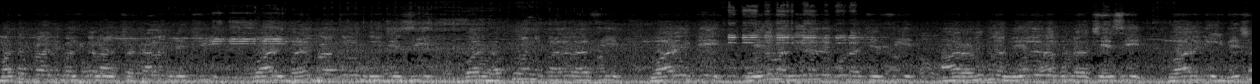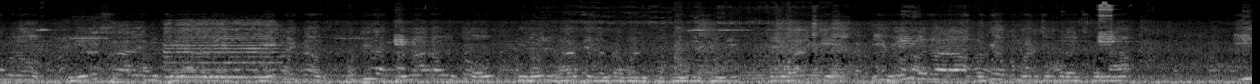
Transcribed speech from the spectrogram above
మత ప్రాతిపదికన చట్టాలను తెచ్చి వారి భయభ్రాంతులను గురి చేసి వారి హక్కులను కాలరాసి వారికి నిలవ నీడ లేకుండా చేసి ఆరడుగుల అడుగుల లేకుండా చేసి వారిని ఈ దేశంలో నిరసరాలని చేయాలని ఏకైక పుట్టిన పన్నాగంతో ఈరోజు భారతీయ జనతా పార్టీ పనిచేస్తుంది. నేను వారికి ఈ వేదిక ద్వారా ఒకే ఒక మాట చెప్పదలుచుకున్నా ఈ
